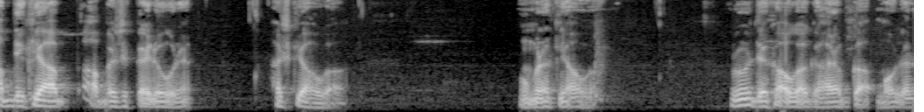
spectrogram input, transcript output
اب دیکھیے آپ آپ میں سے کئی لوگوں نے حج کیا ہوگا عمرہ کیا ہوگا انہوں نے دیکھا ہوگا کہ حرب کا موجن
